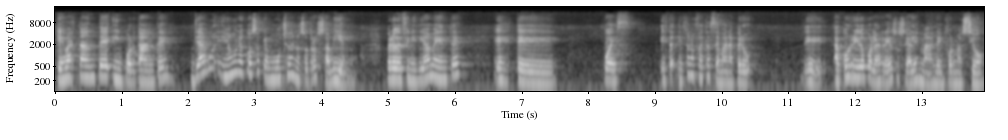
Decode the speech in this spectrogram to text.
que es bastante importante. Ya es una cosa que muchos de nosotros sabíamos, pero definitivamente, este, pues, esto no fue esta semana, pero eh, ha corrido por las redes sociales más la información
